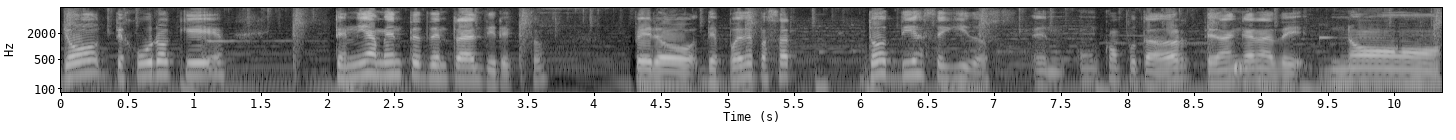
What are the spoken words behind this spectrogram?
Yo te juro que tenía mente de entrar al directo, pero después de pasar dos días seguidos en un computador, te dan ganas de no,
